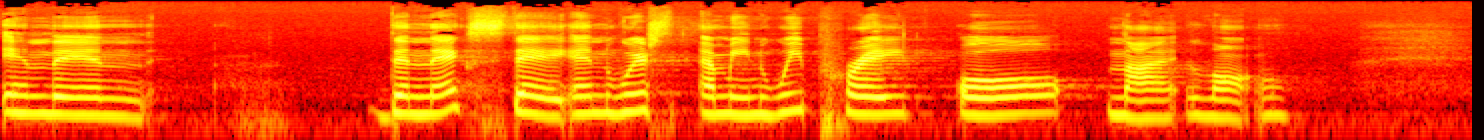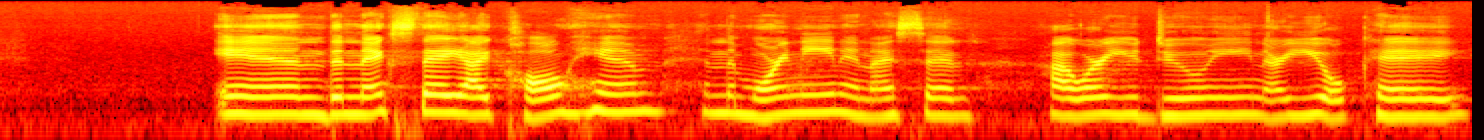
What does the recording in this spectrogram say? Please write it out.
and then the next day, and we're, I mean, we prayed all night long. And the next day, I called him in the morning and I said, How are you doing? Are you okay?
